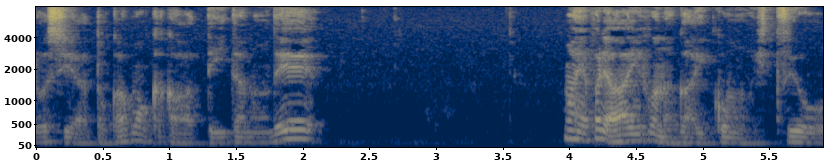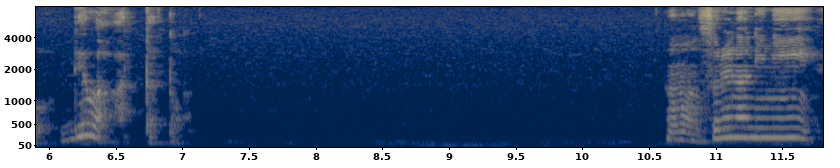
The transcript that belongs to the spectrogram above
ロシアとかも関わっていたので、まあやっぱりああいうふうな外交も必要ではあったと。まあそれなりに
